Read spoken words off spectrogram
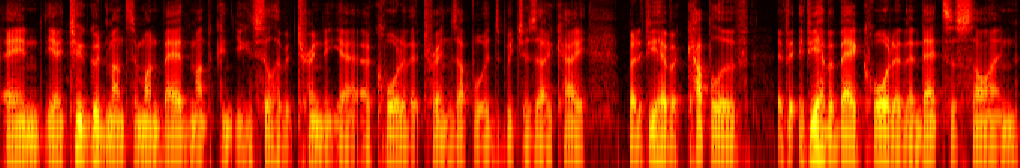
And you know, two good months and one bad month, can, you can still have a trend, yeah, a quarter that trends upwards, which is okay. But if you have a couple of, if, if you have a bad quarter, then that's a sign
